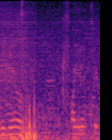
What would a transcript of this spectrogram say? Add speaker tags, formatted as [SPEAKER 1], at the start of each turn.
[SPEAKER 1] Video. For YouTube.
